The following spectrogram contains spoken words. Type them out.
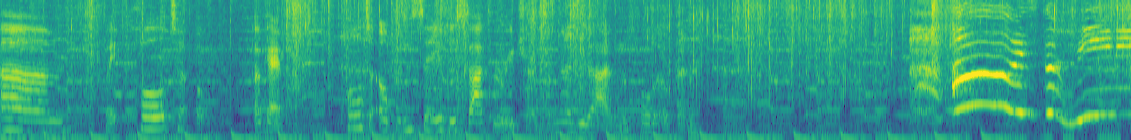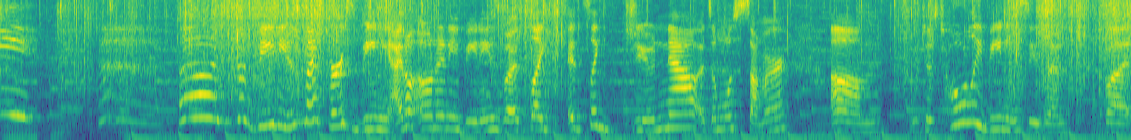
Um, wait, pull to, okay. Pull to open, save this factory recharge. I'm gonna do that, I'm gonna pull to open. Oh, it's the beanie! Oh, it's the beanie. This is my first beanie. I don't own any beanies, but it's like it's like June now. It's almost summer, um, which is totally beanie season. But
